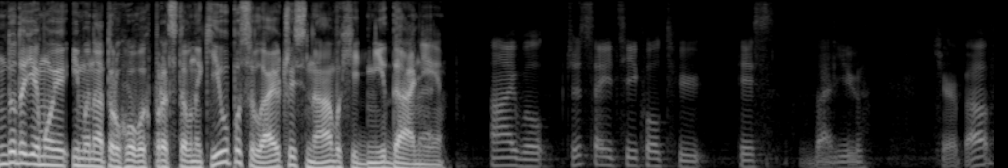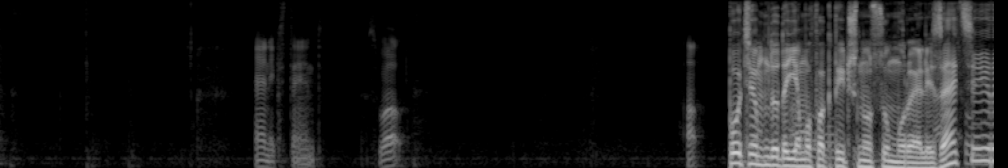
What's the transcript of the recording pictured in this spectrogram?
Додаємо імена торгових представників, посилаючись на вихідні дані. Here above and extend as well. Потім додаємо фактичну суму реалізації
